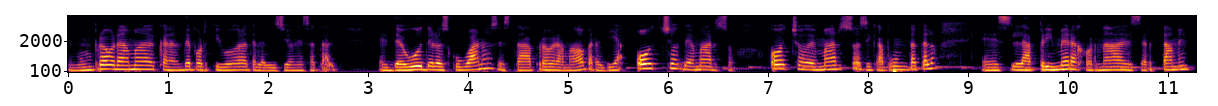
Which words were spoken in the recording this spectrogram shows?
en un programa del canal deportivo de la televisión estatal. El debut de los cubanos está programado para el día 8 de marzo. 8 de marzo, así que apúntatelo. Es la primera jornada del certamen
